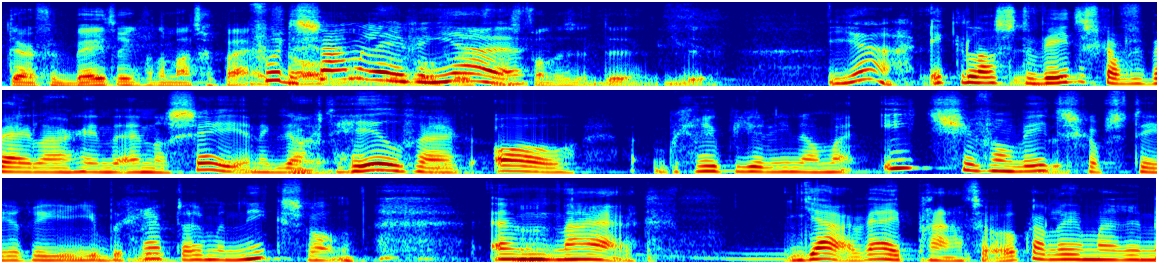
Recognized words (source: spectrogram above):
ter, verbetering van de maatschappij? Voor de samenleving, ja. Van de, de, ja, ik las de wetenschapsbijlagen in de NRC en ik dacht heel vaak, oh begrepen jullie nou maar ietsje van wetenschapstheorie? Je begrijpt er helemaal niks van. En ja. nou ja, wij praten ook alleen maar in,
